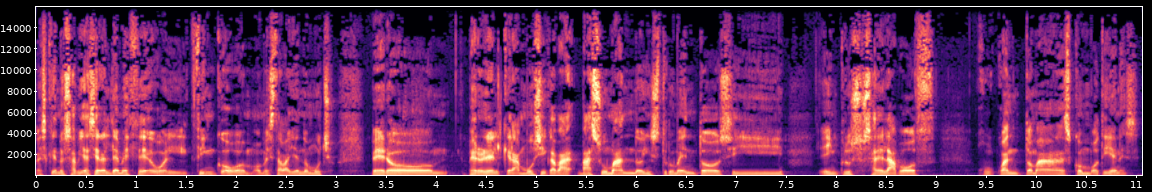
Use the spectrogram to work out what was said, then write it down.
Es que no sabía si era el DMC o el 5 o, me estaba yendo mucho. Pero, pero en el que la música va, va sumando instrumentos y e incluso sale la voz cuanto más combo tienes.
